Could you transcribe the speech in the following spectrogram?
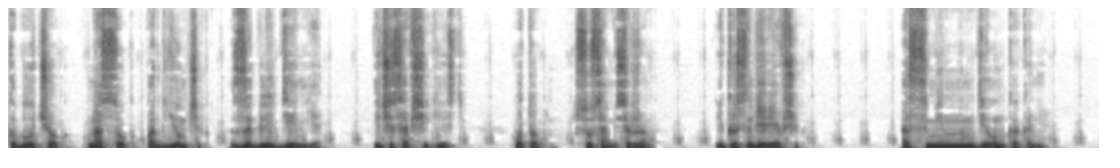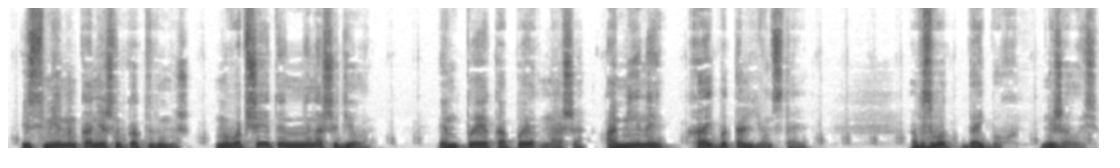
Каблучок, носок, подъемчик, загляденье. И часовщик есть. Вот тот, с усами, сержант. И краснодеревщик. А с минным делом как они? И с минным, конечно, как ты думаешь? Но вообще это не наше дело. НП, КП – наше. А мины хай батальон ставит. А взвод, дай бог, не жалуюсь.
